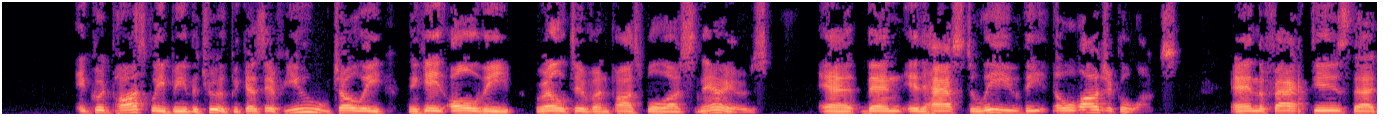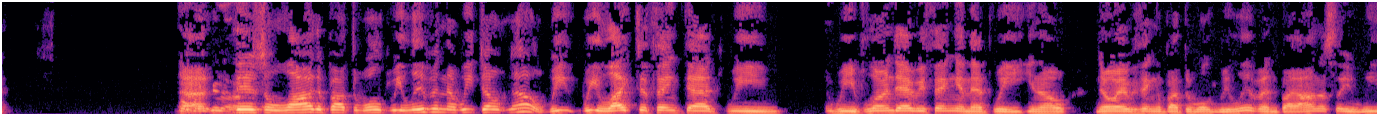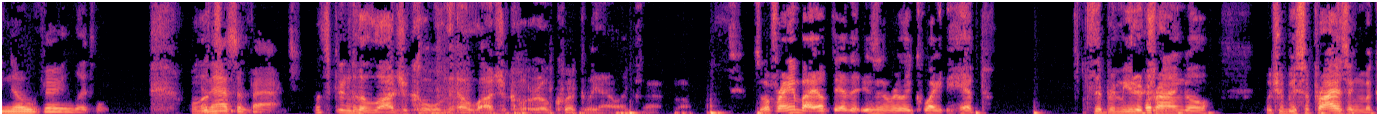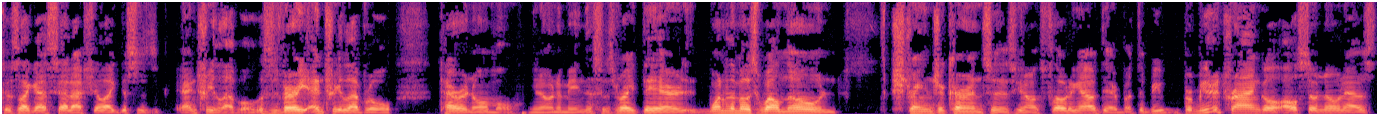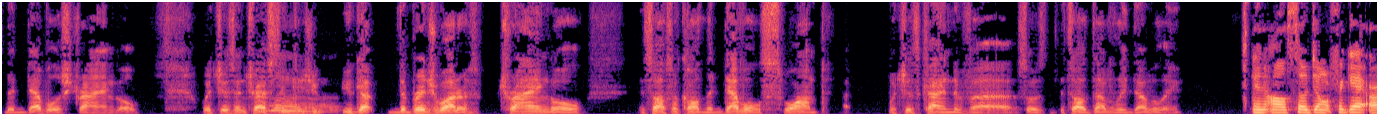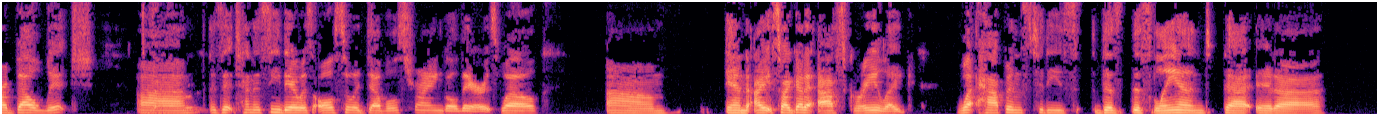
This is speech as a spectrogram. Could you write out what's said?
it could possibly be the truth because if you totally negate all the relative and possible uh, scenarios, uh, then it has to leave the illogical ones. And the fact is that uh, there's a lot about the world we live in that we don't know. We we like to think that we we've learned everything and that we you know know everything about the world we live in, but honestly, we know very little, Well, and that's a fact. let's get into the logical and the illogical real quickly. I like that. So for anybody out there that isn't really quite hip to the Bermuda Triangle, which would be surprising because, like I said, I feel like this is entry level. This is very entry level paranormal. You know what I mean? This is right there. One of the most well known strange occurrences, you know, floating out there. But the Bermuda Triangle, also known as the Devil's Triangle, which is interesting because you, mm. you got the Bridgewater Triangle. It's also called the Devil's Swamp, which is kind of, uh, so it's, it's all devilly, devilly. And also don't forget our Bell Witch. Um, right. is it Tennessee? There was also a Devil's Triangle there as well. Um, and I, so I got to ask Ray, like, what happens to these, this, this land that it, uh,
